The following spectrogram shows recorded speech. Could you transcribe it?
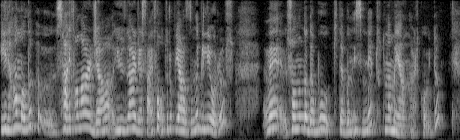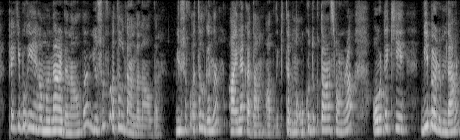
ilham alıp e, sayfalarca, yüzlerce sayfa oturup yazdığını biliyoruz. Ve sonunda da bu kitabın ismini Tutunamayanlar koydu. Peki bu ilhamı nereden aldı? Yusuf Atılgan'dan aldı. Yusuf Atılgan'ın Aylak Adam adlı kitabını okuduktan sonra oradaki bir bölümden,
